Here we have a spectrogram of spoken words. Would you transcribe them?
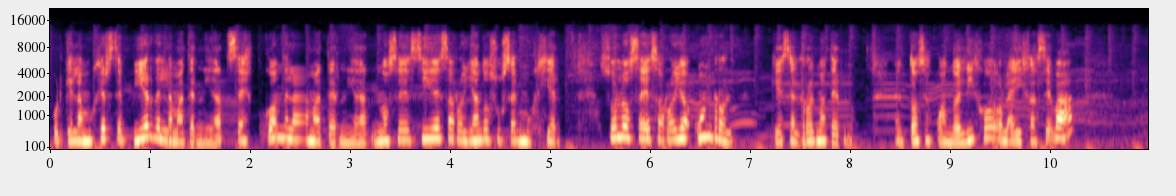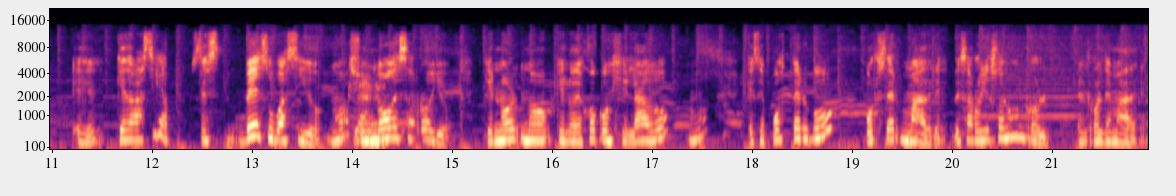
porque la mujer se pierde en la maternidad, se esconde en la maternidad, no se sigue desarrollando su ser mujer, solo se desarrolla un rol, que es el rol materno. Entonces cuando el hijo o la hija se va, eh, queda vacía, se ve su vacío, ¿no? su no desarrollo, que, no, no, que lo dejó congelado, que se postergó por ser madre, desarrolló solo un rol, el rol de madre,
